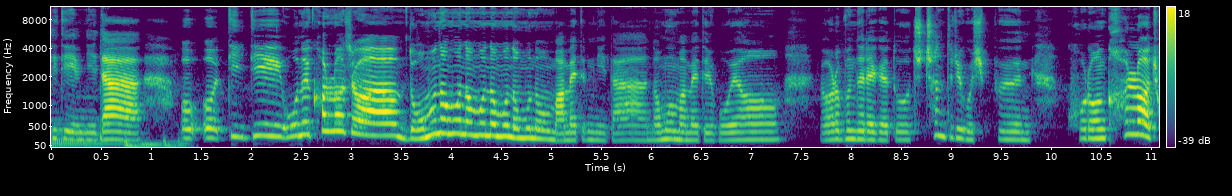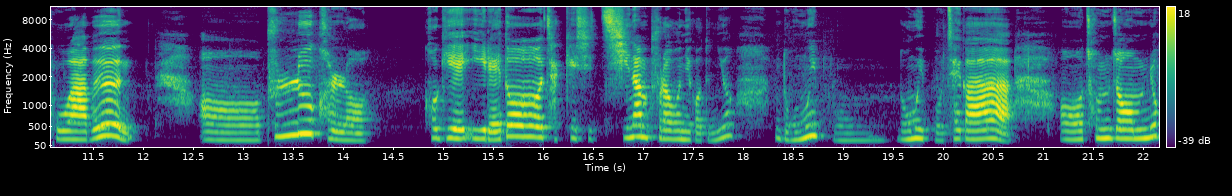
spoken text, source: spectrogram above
OODD입니다. OODD 오늘 컬러 조합 너무너무너무너무너무너무 마음에 듭니다. 너무 마음에 들고요. 여러분들에게도 추천드리고 싶은 그런 컬러 조합은 어, 블루 컬러 거기에 이 레더 자켓이 진한 브라운이거든요. 너무 이뻐. 너무 이뻐. 제가 어, 점점 요,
